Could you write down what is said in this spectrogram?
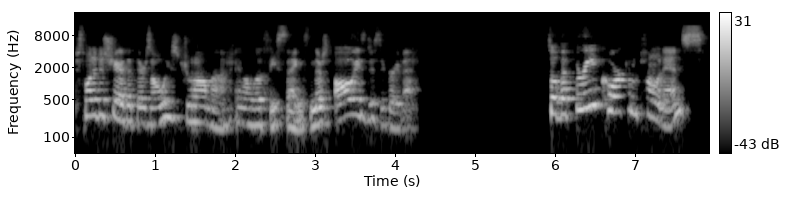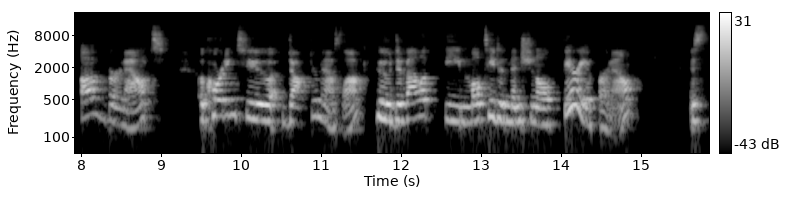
just wanted to share that there's always drama in all of these things and there's always disagreement. So, the three core components of burnout, according to Dr. Maslach, who developed the multidimensional theory of burnout, is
